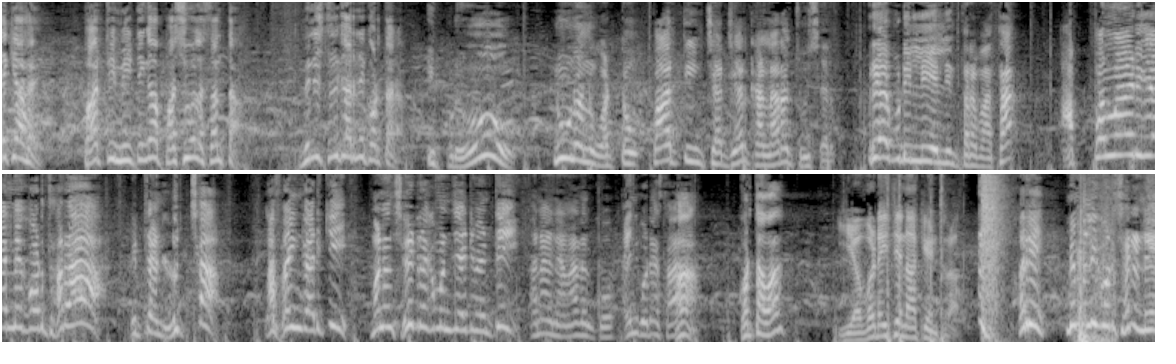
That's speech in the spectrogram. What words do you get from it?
ఏ క్యా పార్టీ మీటింగ్ పశువుల సంత. మినిస్టర్ గారిని కొడతారా? ఇప్పుడు నువ్వు నన్ను కొట్టం పార్టీ ఇన్ఛార్జ్ గారు కళ్ళారా చూశారు. రేపు ఢిల్లీ వెళ్ళిన తర్వాత అప్పలనాయుడు గారిని కొడతారా? ఇట్లాంటి లుచ్చా లఫైన్ గారికి మనం సీట్ రికమెండ్ చేయడం ఏంటి అని ఆయన అన్నాడు అనుకో ఆయన కొట్టేస్తా కొడతావా? ఎవడైతే నాకేంట్రా? అరే మిమ్మల్ని కొట్టేశాడనే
